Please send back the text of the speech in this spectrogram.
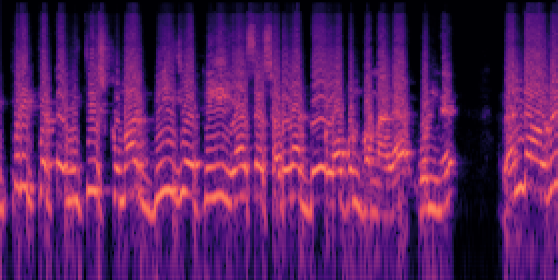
இப்படிப்பட்ட நிதிஷ்குமார் பிஜேபி ஏச சடனா டோர் ஓபன் பண்ணாங்க. ஒண்ணு. ரெண்டாவது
